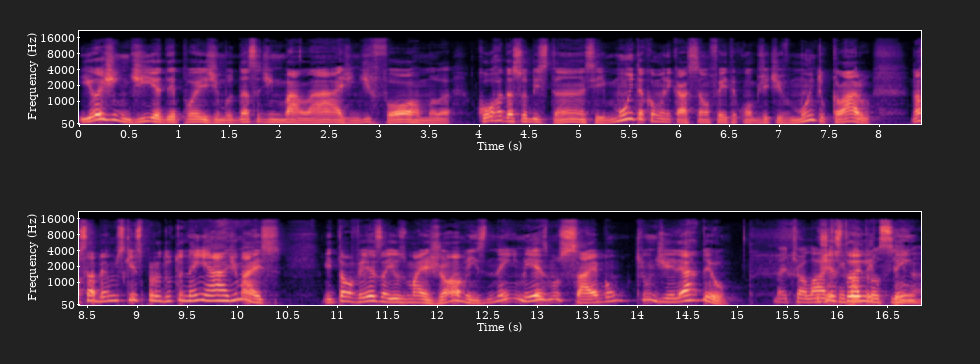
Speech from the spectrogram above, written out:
E hoje em dia, depois de mudança de embalagem, de fórmula, cor da substância e muita comunicação feita com um objetivo muito claro, nós sabemos que esse produto nem arde mais. E talvez aí os mais jovens nem mesmo saibam que um dia ele ardeu. o gestor ele tem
